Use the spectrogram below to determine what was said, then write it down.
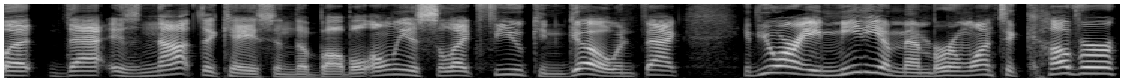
but that is not the case in the bubble. Only a select few can go. In fact, if you are a media member and want to cover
